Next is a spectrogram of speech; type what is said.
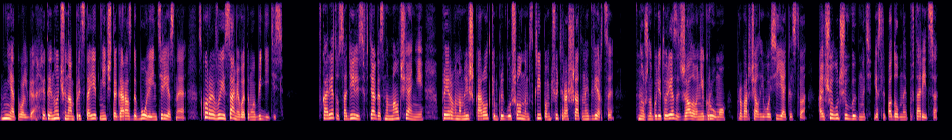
«Нет, Ольга, этой ночью нам предстоит нечто гораздо более интересное. Скоро вы и сами в этом убедитесь». В карету садились в тягостном молчании, прерванном лишь коротким приглушенным скрипом чуть расшатанной дверцы. «Нужно будет урезать жалование Груму», — проворчал его сиятельство. «А еще лучше выгнать, если подобное повторится».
